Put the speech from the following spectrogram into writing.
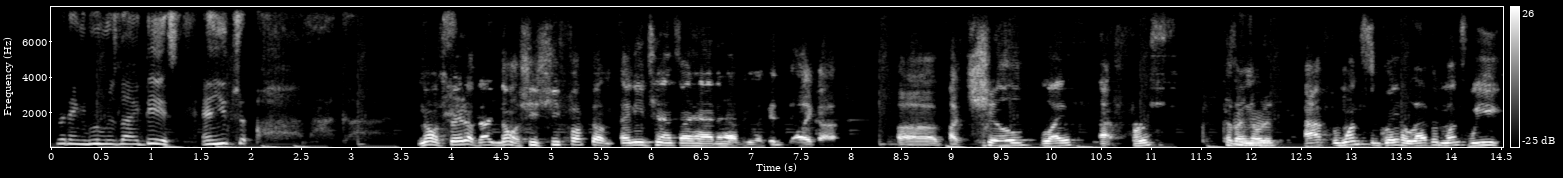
spreading rumors like this, and you took. Oh my god! No, straight up, that, no. She she fucked up any chance I had of having like a like a uh, a chill life at first because mm-hmm. I noticed after once grade eleven, once we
